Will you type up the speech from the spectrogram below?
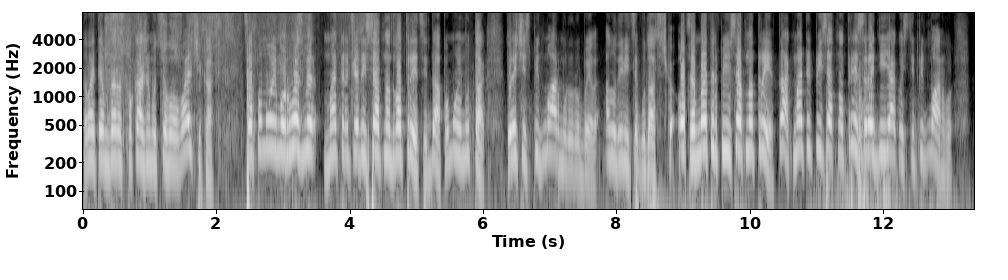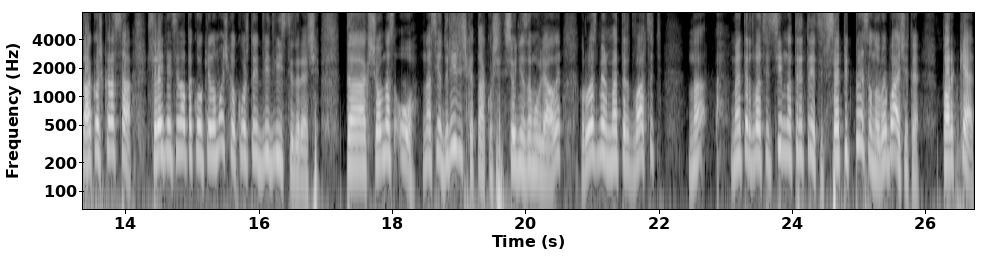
Давайте я вам зараз покажемо цього овальчика. Це, по-моєму, розмір 1,50 на 2,30. Да, по-моєму, так. До речі, з-під мармуру робили. А ну дивіться, будь ласка. О, це 1,50 на 3. Так, 1,50 на 3 середньої якості під мармур. Також краса. Середня ціна такого килимочка коштує 2200, до речі. Так, що в нас? О, в нас є доріжечка також. Сьогодні замовляли. Розмір 1,20 на 1,27 на 3,30. Все підписано, ви бачите. Паркет.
